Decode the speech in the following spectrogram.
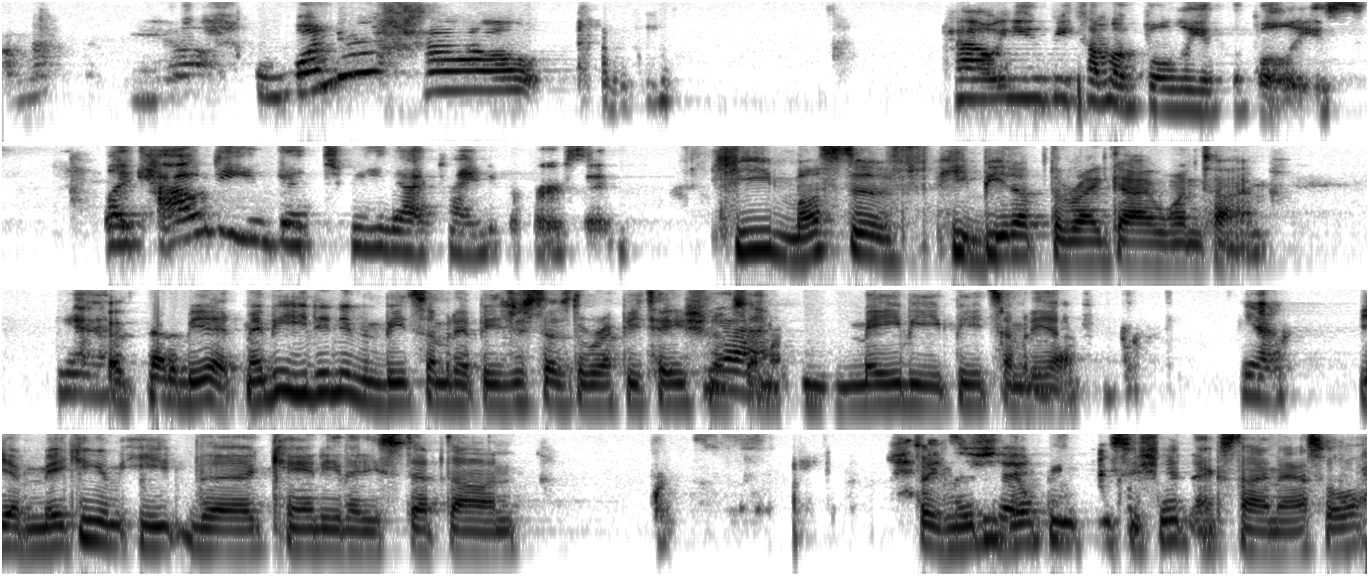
I wonder how how you become a bully of the bullies. Like, how do you get to be that kind of a person? He must have he beat up the right guy one time. Yeah. That's got to be it. Maybe he didn't even beat somebody up. He just has the reputation of Yeah. someone who maybe beat somebody up. Yeah. Yeah, making him eat the candy that he stepped on. It's like maybe don't be a piece of shit next time, asshole.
